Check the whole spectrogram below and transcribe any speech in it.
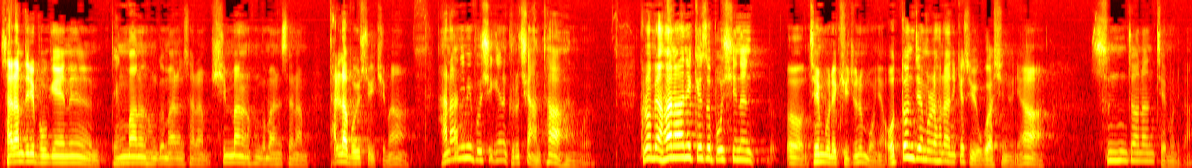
사람들이 보기에는 100만 원 헌금하는 사람, 10만 원 헌금하는 사람 달라 보일 수 있지만 하나님이 보시기에는 그렇지 않다 하는 거예요. 그러면 하나님께서 보시는 어, 재물의 기준은 뭐냐? 어떤 재물을 하나님께서 요구하시느냐? 순전한 재물이다.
